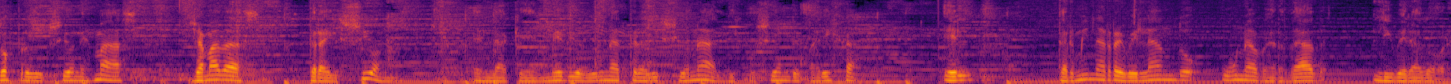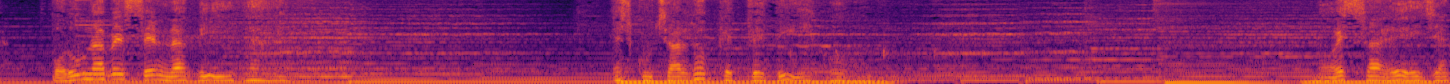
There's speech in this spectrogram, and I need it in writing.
dos producciones más llamadas Traición, en la que en medio de una tradicional discusión de pareja, él termina revelando una verdad liberadora. Por una vez en la vida, escucha lo que te digo. No es a ella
